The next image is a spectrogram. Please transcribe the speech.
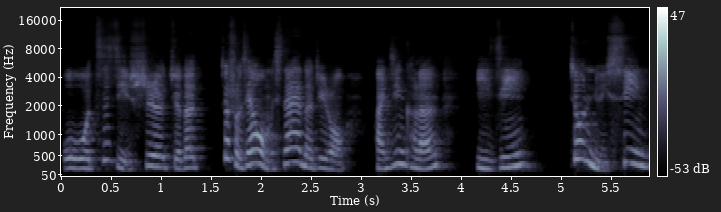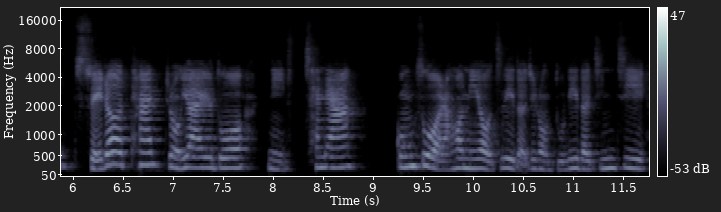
我我自己是觉得，就首先我们现在的这种环境可能已经就女性随着她这种越来越多，你参加。工作，然后你有自己的这种独立的经济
